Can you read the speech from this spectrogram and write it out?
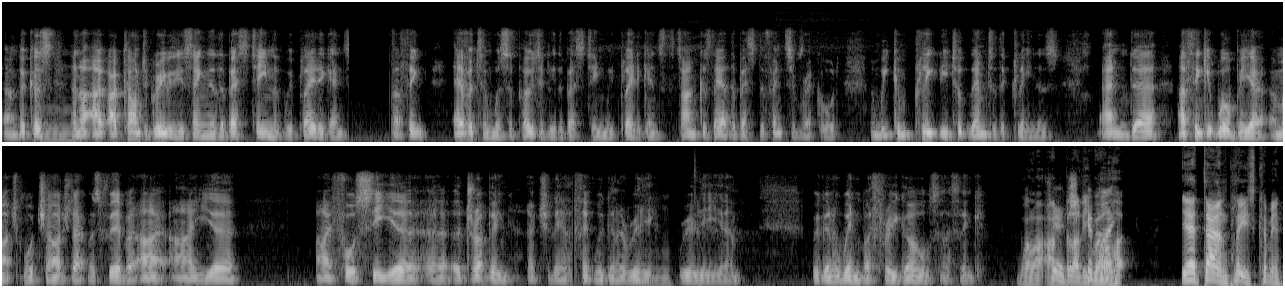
Um, because, mm. and I, I can't agree with you saying they're the best team that we played against. I think Everton was supposedly the best team we played against at the time because they had the best defensive record, and we completely took them to the cleaners. And uh, I think it will be a, a, much more charged atmosphere. But I, I, uh, I foresee a, a, a, drubbing. Actually, I think we're going to really, mm. really, um, we're going to win by three goals. I think. Well, I, I bloody well. I... Yeah, Dan, please come in.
